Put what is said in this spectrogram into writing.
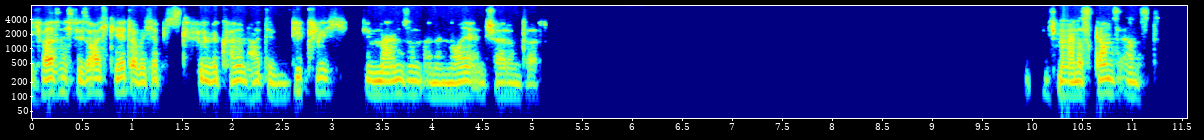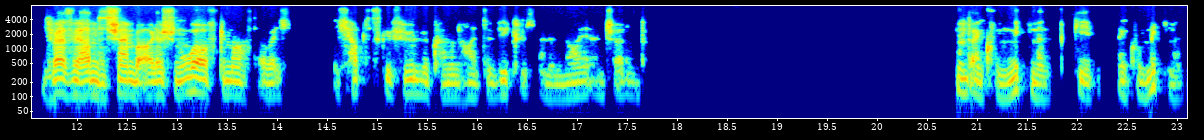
Ich weiß nicht, wie es euch geht, aber ich habe das Gefühl, wir können heute wirklich gemeinsam eine neue Entscheidung treffen. Ich meine das ganz ernst. Ich weiß, wir haben das scheinbar alle schon uraufgemacht, aber ich, ich habe das Gefühl, wir können heute wirklich eine neue Entscheidung treffen. Und ein Commitment geben, ein Commitment.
